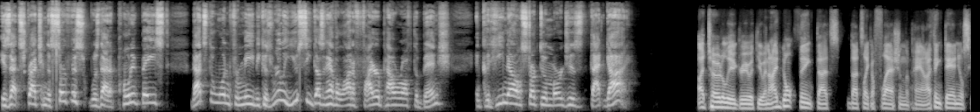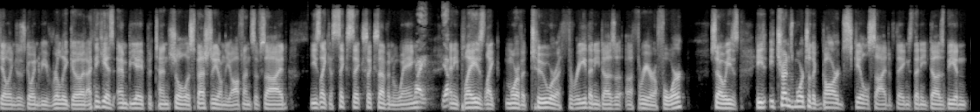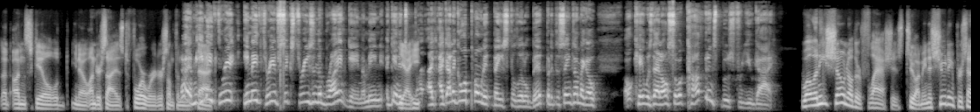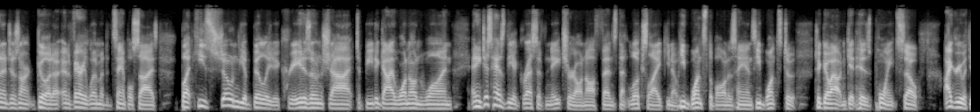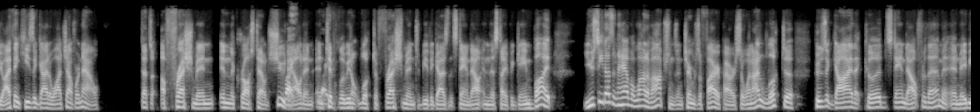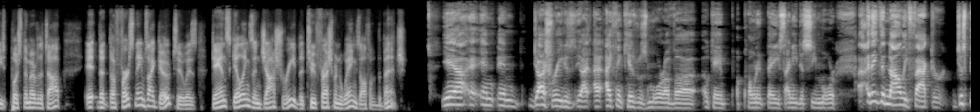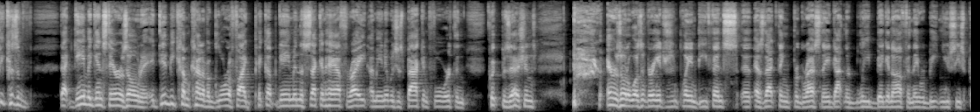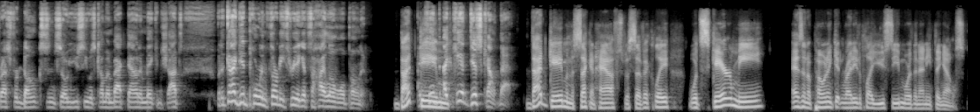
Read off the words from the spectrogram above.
is that scratching the surface? Was that opponent based? That's the one for me because really UC doesn't have a lot of firepower off the bench, and could he now start to emerge as that guy? I totally agree with you, and I don't think that's that's like a flash in the pan. I think Daniel Skillings is going to be really good. I think he has NBA potential, especially on the offensive side. He's like a six six six seven wing, right? Yep. And he plays like more of a two or a three than he does a, a three or a four. So he's he he trends more to the guard skill side of things than he does being an unskilled, you know, undersized forward or something yeah, like I mean, that. He made three. He made three of six threes in the Bryant game. I mean, again, yeah, he, I, I got to go opponent based a little bit, but at the same time, I go, okay, was that also a confidence boost for you, guy? Well, and he's shown other flashes too. I mean, his shooting percentages aren't good uh, and a very limited sample size, but he's shown the ability to create his own shot, to beat a guy one on one. And he just has the aggressive nature on offense that looks like, you know, he wants the ball in his hands. He wants to to go out and get his points. So I agree with you. I think he's a guy to watch out for now. That's a freshman in the crosstown shootout. Right, and, and right. typically we don't look to freshmen to be the guys that stand out in this type of game. But UC doesn't have a lot of options in terms of firepower. So when I look to who's a guy that could stand out for them and, maybe push them over the top, it, the, the first names I go to is Dan Skillings and Josh Reed, the two freshman wings off of the bench. Yeah, and and Josh Reed is I I think his was more of a okay opponent base. I need to see more. I think the Nolley factor, just because of that game against Arizona, it did become kind of a glorified pickup game in the second half, right? I mean, it was just back and forth and quick possessions. Arizona wasn't very interested in playing defense as that thing progressed. They had gotten their lead big enough and they were beating UC's press for dunks, and so UC was coming back down and making shots. But a guy did pour in 33 against a high level opponent. That game, I can't, I can't discount that. That game in the second half specifically would scare me as an opponent getting ready to play UC more than anything else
